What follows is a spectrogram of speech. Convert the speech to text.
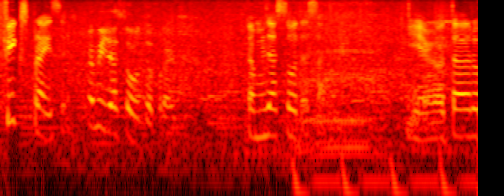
फिक्स प्राईस आहे. कमी जास्त होतं प्राईस कमी जास्त होत असतात. ये तर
